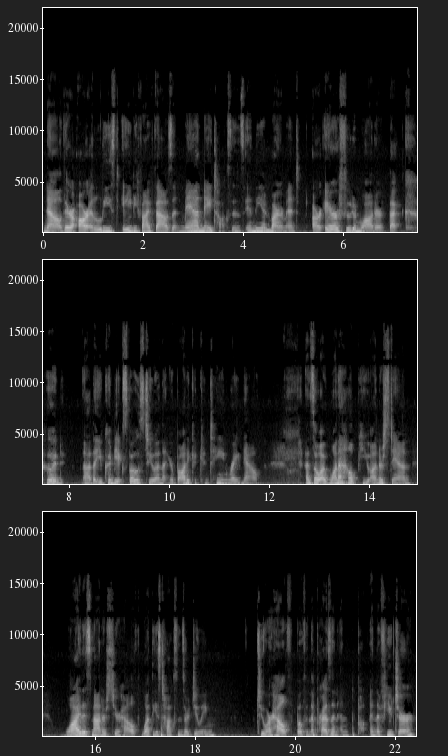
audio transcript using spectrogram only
Now, there are at least 85,000 man made toxins in the environment, our air, food, and water that could. Uh, that you could be exposed to and that your body could contain right now. And so, I want to help you understand why this matters to your health, what these toxins are doing to our health, both in the present and in the future,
